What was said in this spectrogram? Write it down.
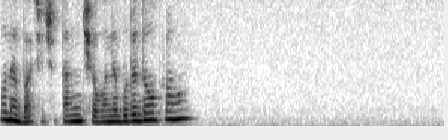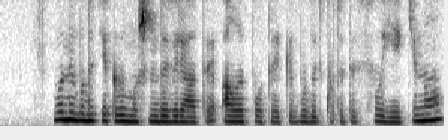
Вони бачать, що там нічого не буде доброго. Вони будуть як вимушено довіряти, але потайки будуть крутити своє кіно.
